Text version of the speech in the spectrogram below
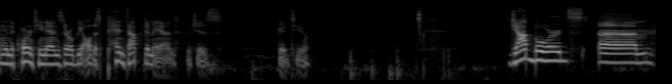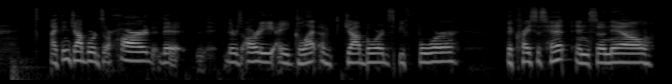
And when the quarantine ends, there will be all this pent up demand, which is good too. Job boards. Um, I think job boards are hard. There, there's already a glut of job boards before the crisis hit, and so now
